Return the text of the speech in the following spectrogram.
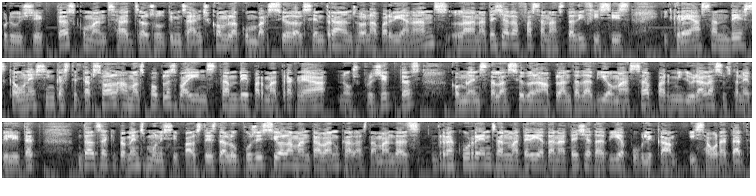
projectes començats els últims anys com la conversió del centre en zona per vianants, la neteja de façanes d'edificis i crear senders que uneixin Castellterçol amb els pobles veïns. També permetrà crear nous projectes com la instal·lació d'una planta de biomassa per millorar la sostenibilitat dels equipaments municipals. Des de l'oposició lamentaven que les demandes recurrents en matèria de neteja de via pública i seguretat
